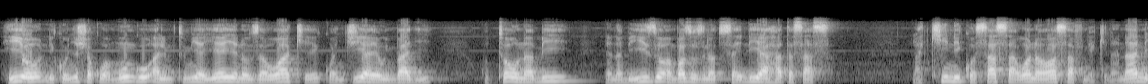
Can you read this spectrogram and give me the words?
Hiyo ni kuonyesha kuwa Mungu alimtumia yeye na uzao wake kwa njia ya uimbaji kutoa unabii na nabii hizo ambazo zinatusaidia hata sasa. Lakini kwa sasa wana wa Asafu ni akina nani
